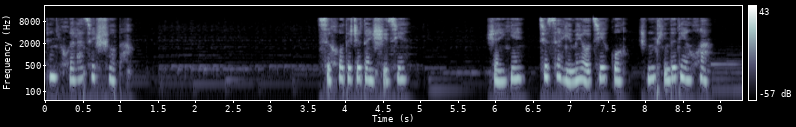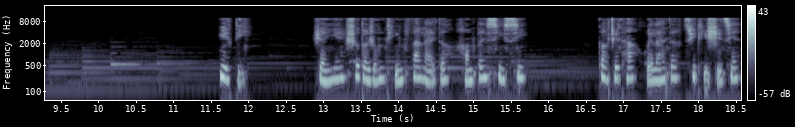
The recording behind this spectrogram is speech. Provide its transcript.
等你回来再说吧。”此后的这段时间，冉嫣就再也没有接过荣婷的电话。月底。冉嫣收到荣婷发来的航班信息，告知她回来的具体时间。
